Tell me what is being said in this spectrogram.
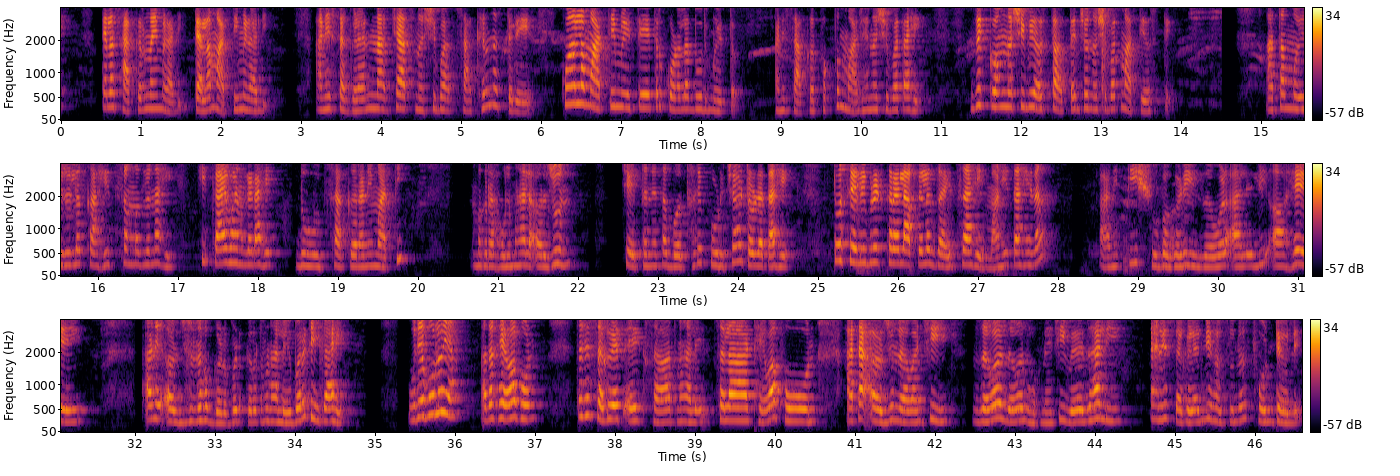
त्याला साखर नाही मिळाली त्याला माती मिळाली. आणि सगळ्यांनाच्याच नशिबात साखर नसते रे. कोणाला माती मिळते तर कोणाला दूध मिळतं. आणि साखर फक्त माझ्या नशिबात आहे. जे कम नशिबी असतात त्यांच्या नशिबात माती असते. आता मयुरीला काहीच समजलं नाही. ही काय भानगड आहे? दूध साखर आणि माती? मग राहुल म्हणाला अर्जुन चैतन्याचा बर्थडे पुढच्या आठवड्यात आहे. तो सेलिब्रेट करायला आपल्याला जायचं आहे माहीत आहे ना? आणि ती शुभ घडी जवळ आलेली आहे. आणि अर्जुनराव गडबड करत म्हणाले बरं ठीक आहे. उद्या बोलूया. आता ठेवा फोन. तसे सगळेच एक साथ म्हणाले चला ठेवा फोन. आता अर्जुनरावांची जवळजवळ झोपण्याची वेळ झाली आणि सगळ्यांनी हसूनच फोन ठेवले.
